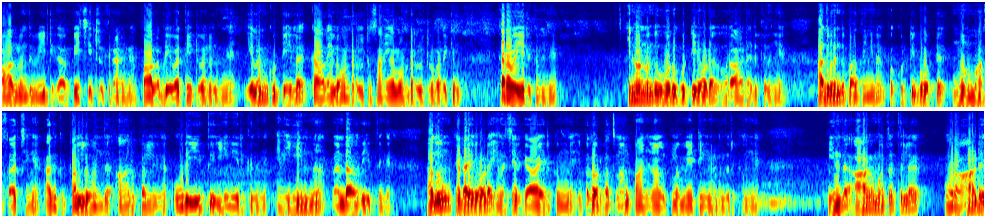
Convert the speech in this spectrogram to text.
பால் வந்து வீட்டுக்காக பேச்சிகிட்டு இருக்கிறாங்க. பால் அப்படியே வற்றிட்டு வருதுங்க. இளம் குட்டியில் காலையில் ஒன்றரை லிட்டர் சாயங்காலம் ஒன்றரை லிட்டர் வரைக்கும் கறவை இருக்குங்க. இன்னொன்று வந்து ஒரு குட்டியோட ஒரு ஆடு இருக்குதுங்க. அது வந்து பார்த்தீங்கன்னா இப்போ குட்டி போட்டு மூணு மாதம் ஆச்சுங்க. அதுக்கு பல் வந்து ஆறு பல்லுங்க. ஒரு ஈத்து ஈனி இருக்குதுங்க. இனி ஈன்னா ரெண்டாவது ஈத்துங்க. அதுவும் கிடாயோட இனச்சேர்க்கை ஆயிருக்குங்க. இப்போ தான் ஒரு பத்து நாள் பாஞ்சு நாளுக்குள்ளே மீட்டிங் நடந்திருக்குங்க. இந்த ஆக மொத்தத்தில் ஒரு ஆடு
